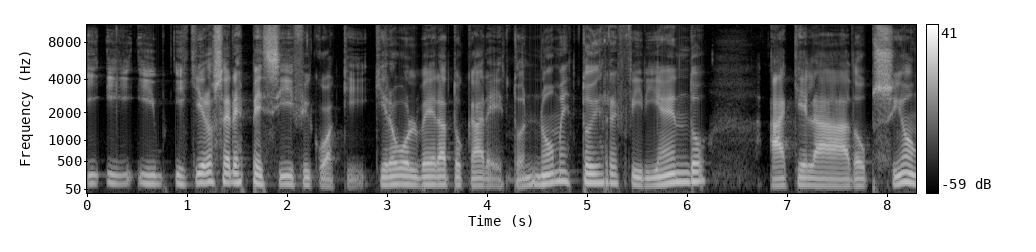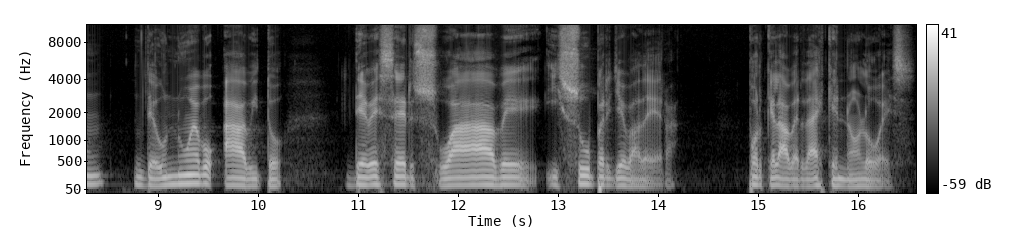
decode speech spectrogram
y, quiero ser específico aquí, quiero volver a tocar esto. No me estoy refiriendo a que la adopción de un nuevo hábito debe ser suave y súper llevadera, porque la verdad es que no lo es.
